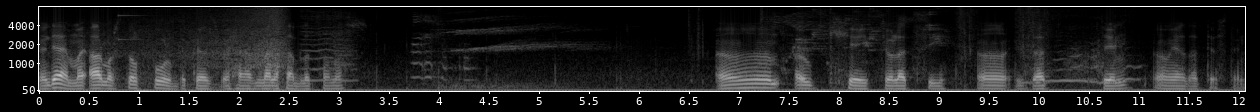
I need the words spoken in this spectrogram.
And yeah, my armor's still full because we have mana tablets on us. Um, okay, so let's see. Uh, is that tin? Oh yeah, that is tin.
